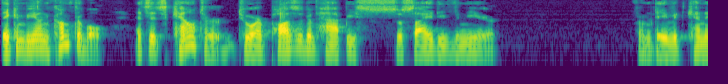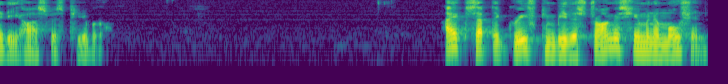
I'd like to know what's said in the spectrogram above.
they can be uncomfortable as it's counter to our positive happy society veneer. From David Kennedy Hospice, Peterborough. I accept that grief can be the strongest human emotion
